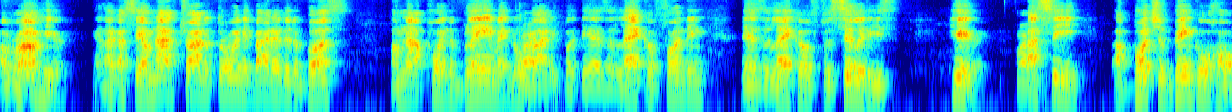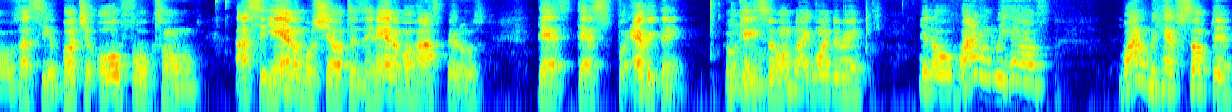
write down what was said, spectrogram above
around here. And like I say, I'm not trying to throw anybody under the bus. I'm not pointing the blame at nobody, right. but there's a lack of funding. There's a lack of facilities here. Right. I see a bunch of bingo halls. I see a bunch of old folks homes. I see animal shelters and animal hospitals. That's that's for everything. Okay, mm-hmm. so I'm like wondering, you know, why don't we have why don't we have something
